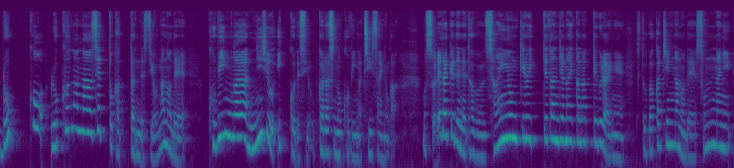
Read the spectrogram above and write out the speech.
6個67セット買ったんですよ。なので小瓶が21個ですよ。ガラスの小瓶が小さいのが。もうそれだけでね多分34キロいってたんじゃないかなってぐらいねちょっとバカチンなのでそんなに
